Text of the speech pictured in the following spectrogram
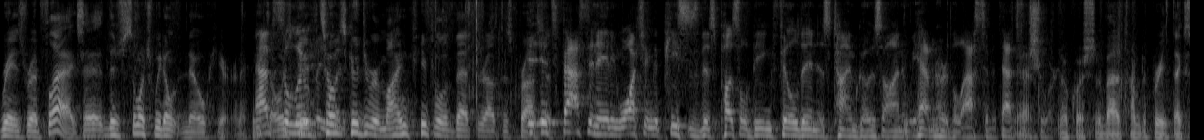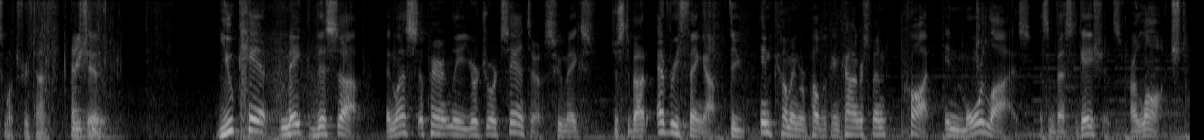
raise red flags. Uh, there's so much we don't know here. And I think Absolutely. It's always, good, it's always good to remind people of that throughout this process. It's fascinating watching the pieces of this puzzle being filled in as time goes on, and we haven't heard the last of it, that's yeah, for sure. No question about it. Tom Dupree, thanks so much for your time. Thank Appreciate you. it. You can't make this up. Unless apparently you're George Santos, who makes just about everything up. The incoming Republican congressman caught in more lies as investigations are launched.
